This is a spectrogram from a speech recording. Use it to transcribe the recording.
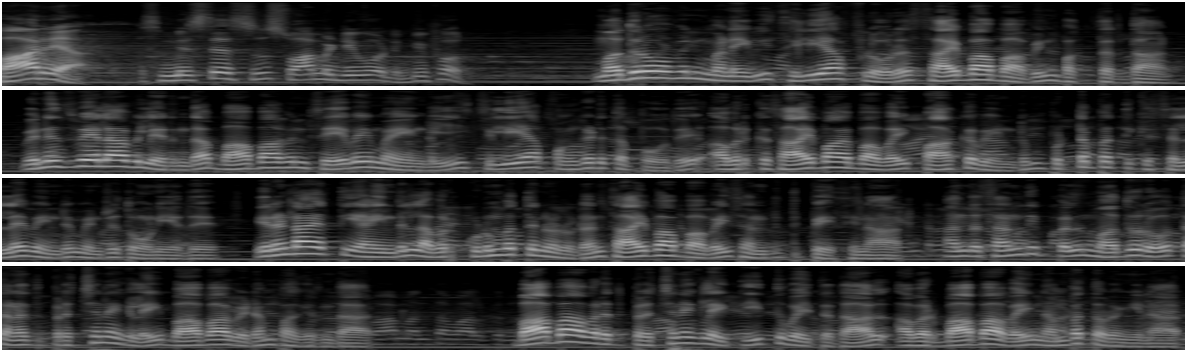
பாரியா மிஸ்ஸஸ் சுவாமி டிவோட் பிஃபோர் மதுரோவின் மனைவி சிலியா புளோரஸ் சாய்பாபாவின் பக்தர் தான் வெனிசுவேலாவில் இருந்த பாபாவின் சேவை மையங்களில் சிலியா பங்கெடுத்த போது அவருக்கு சாய்பாபாவை பார்க்க வேண்டும் புட்டப்பத்திக்கு செல்ல வேண்டும் என்று தோணியது. இரண்டாயிரத்தி ஐந்தில் அவர் குடும்பத்தினருடன் சாய்பாபாவை சந்தித்து பேசினார். அந்த சந்திப்பில் மதுரோ தனது பிரச்சனைகளை பாபாவிடம் பகிர்ந்தார். பாபா அவரது பிரச்சனைகளை தீர்த்து வைத்ததால் அவர் பாபாவை நம்பத் தொடங்கினார்.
